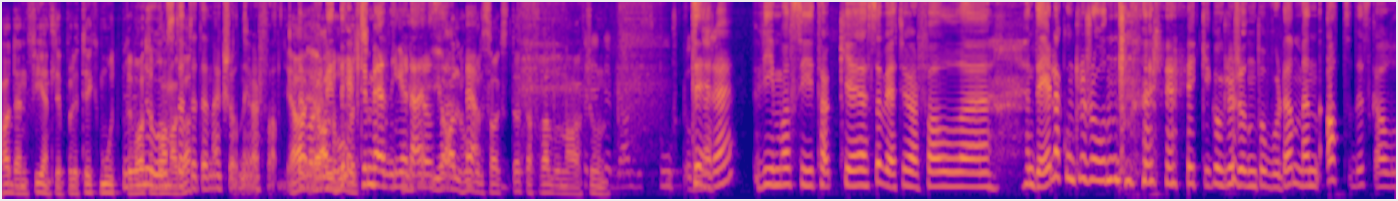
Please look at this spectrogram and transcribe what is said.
hadde en fiendtlig politikk mot private Noen barnehager. Noen støttet en aksjon, i hvert fall. Ja, det var litt delte meninger der også. I all hovedsak støtta foreldrene aksjonen. Dere, Vi må si takk, så vet vi i hvert fall eh, en del av konklusjonen. ikke konklusjonen på hvordan, men at det skal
